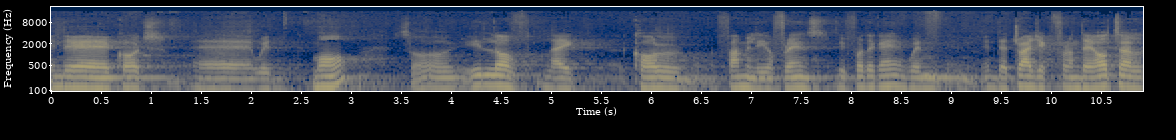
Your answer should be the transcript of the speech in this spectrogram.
in the coach uh, with Mo, so he love like call family or friends before the game when in the tragic from the hotel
